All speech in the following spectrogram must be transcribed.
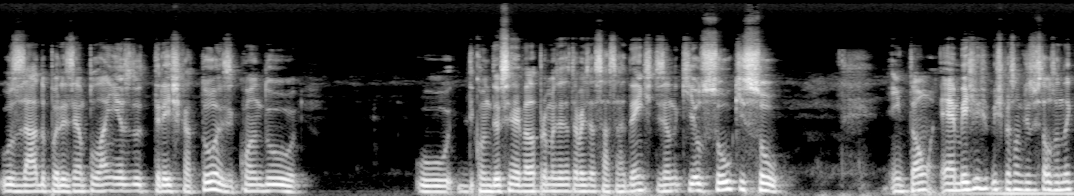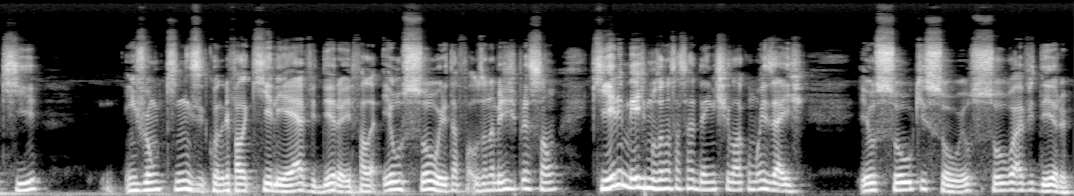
usado, por exemplo, lá em Êxodo 3:14, quando o, quando Deus se revela para Moisés através da sarça ardente, dizendo que eu sou o que sou. Então, é a mesma expressão que Jesus está usando aqui em João 15, quando ele fala que ele é a videira, ele fala eu sou, ele está usando a mesma expressão que ele mesmo usou no sarça ardente lá com Moisés. Eu sou o que sou, eu sou a videira.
